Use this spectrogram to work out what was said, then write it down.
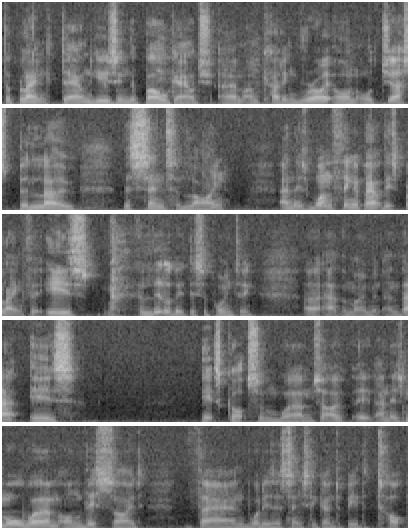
the blank down using the bowl gouge um, I'm cutting right on or just below the center line and there's one thing about this blank that is a little bit disappointing uh, at the moment and that is it's got some worm so it, and there's more worm on this side than what is essentially going to be the top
